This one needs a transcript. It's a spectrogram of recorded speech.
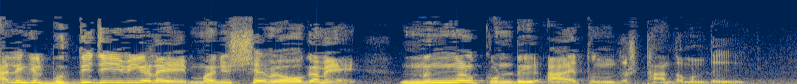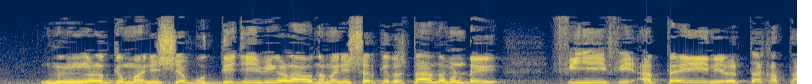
അല്ലെങ്കിൽ ബുദ്ധിജീവികളെ മനുഷ്യ ലോകമേ നിങ്ങൾക്കുണ്ട് ആയത്തൊന്ന് ദൃഷ്ടാന്തമുണ്ട്. നിങ്ങൾക്ക് മനുഷ്യ ബുദ്ധിജീവികളാവുന്ന മനുഷ്യർക്ക് ദൃഷ്ടാന്തമുണ്ട്. ഫീ ഫി അത്തൈനിൽ ഇൽത്തഖത്ത.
